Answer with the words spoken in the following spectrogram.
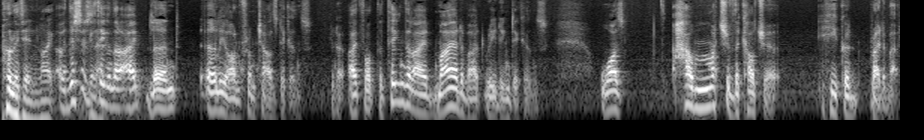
pull it in? Like I mean, this is the know. thing that I learned early on from Charles Dickens. You know, I thought the thing that I admired about reading Dickens was how much of the culture he could write about.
